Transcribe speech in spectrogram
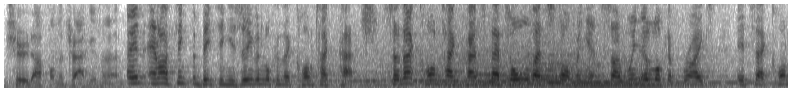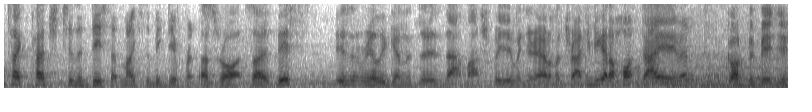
chewed up on the track, isn't it? And, and I think the big thing is even looking at the contact patch. So that contact patch, that's all that's stopping it. So when Yeah. you look at brakes, it's that contact patch to the disc that makes the big difference. That's right. So this isn't really going to do that much for you when you're out on the track. If you get a hot day even, God forbid you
